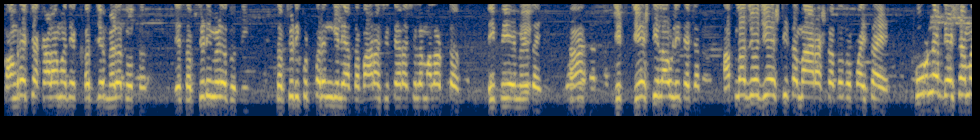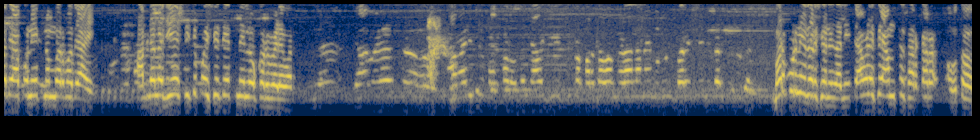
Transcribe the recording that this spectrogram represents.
काँग्रेसच्या काळामध्ये खत जे मिळत होतं जे सबसिडी मिळत होती सबसिडी कुठपर्यंत गेली? आता बाराशे तेराशेला मला वाटतं डीपीए मिळत आहे हा? जीएसटी लावली त्याच्यात. आपला जो जीएसटीचा महाराष्ट्राचा जो पैसा आहे पूर्ण देशामध्ये आपण एक नंबरमध्ये आहे. आपल्याला जीएसटीचे पैसे देत नाही लवकर वेळेवर. ज्यावेळेस अं, आघाडीचं सरकार होतं त्यावेळेस जीएसटीचा परतावा मिळाला नाही म्हणून बरेचसे निदर्शनं झाली. भरपूर निदर्शने झाली. त्यावेळेस हे आमचं सरकार होतं.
